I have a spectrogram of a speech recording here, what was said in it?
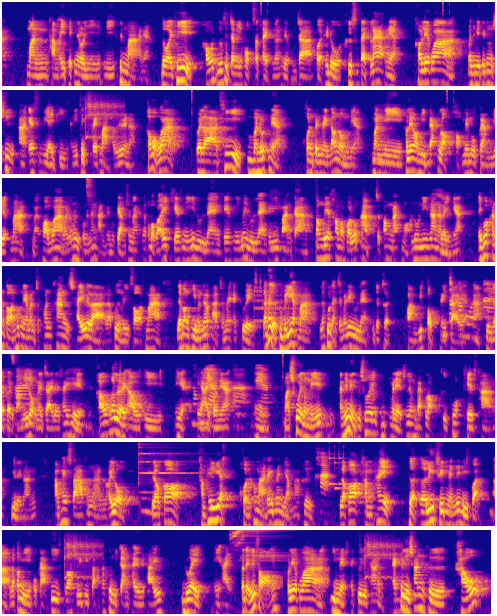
มันทำไอ้เทคโนโลยีนี้ขึ้นมาเนี่ยโดยที่เขารู้สึกจะมี 6 สเต็ปนะเดี๋ยวผมจะเปิดให้ดูคือสเต็ปแรกเนี่ยเขาเรียกว่ามันจะมีเทคโนโลยีชื่อ RSVIP อันนี้ติดเทรดมาร์กเขาด้วยนะเขาบอกว่าเวลาที่มนุษย์เนี่ยคนเป็นมะเร็งเต้านมเนี่ย มันมีเขาเรียกว่ามีแบ็กหลอกของเมโมแกรมเยอะมาก หมายความว่ามันจะต้องมีคนมานั่งอ่านเมโมแกรมใช่ไหมแล้วก็บอกว่าเอ้ยเคสนี้รุนแรงเคสนี้ไม่รุนแรงเคสนี้ปานกลาง ต้องเรียกเข้ามา follow up จะต้องนัดหมอนู่นนี่นั่นอะไรอย่างเงี้ยไอ้พวกขั้นตอนพวกเนี้ยมันจะค่อนข้างใช้เวลาและเปลืองรีซอสมาก แล้วบางทีมันก็อาจจะไม่ accurate แล้วถ้าเกิดคุณไปเรียกมา แล้วคุณอาจจะไม่ได้รุนแรงคุณจะเกิดความวิตกในใจอะอะคุณจะเกิดความวิตกในใจโดยใช่เหตุเขาก็เลยเอา e e น้อง AI เมียตัวเนี้ยอ่าอืเมีมยมาช่วยตรงนี้ อันที่หนึ่งคือช่วย manage เรื่อง backlog คือพวกเคสค้างอยู่ในนั้นทำให้ staff ทำงานน้อยลงอืมแล้วก็ทำให้เรียกคนเข้ามาได้แม่นยำมากขึ้นค่ะแล้วก็ทำให้เกิด early treatment ได้ดีกว่าอ่าแล้วก็มีโอกาสที่รอดชีวิตดีกว่า ก็คือมีการ prioritize ด้วย AI สเต็ปที่2เขาเรียกว่า image acquisition acquisition คือเขา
